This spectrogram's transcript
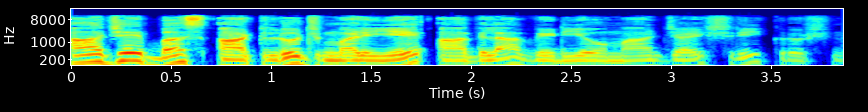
આજે બસ આટલું જ. મળીએ આગલા વિડીયોમાં. જય શ્રી કૃષ્ણ.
